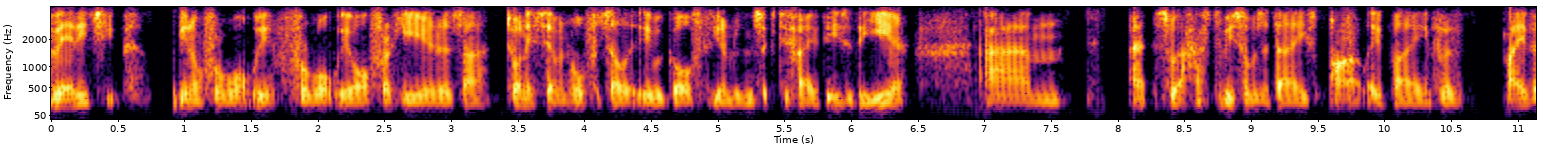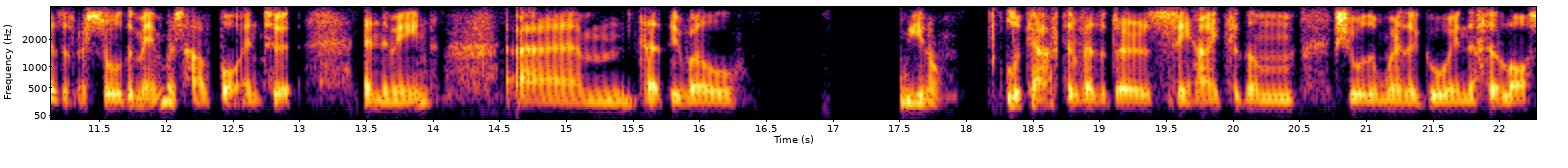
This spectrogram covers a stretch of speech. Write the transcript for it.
very cheap. You know, for what we for what we offer here is a 27 hole facility with golf 365 days of the year. Um, and so it has to be subsidised partly by by visitors. So the members have bought into it in the main um, that they will, you know, look after visitors, say hi to them, show them where they're going. If they're lost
